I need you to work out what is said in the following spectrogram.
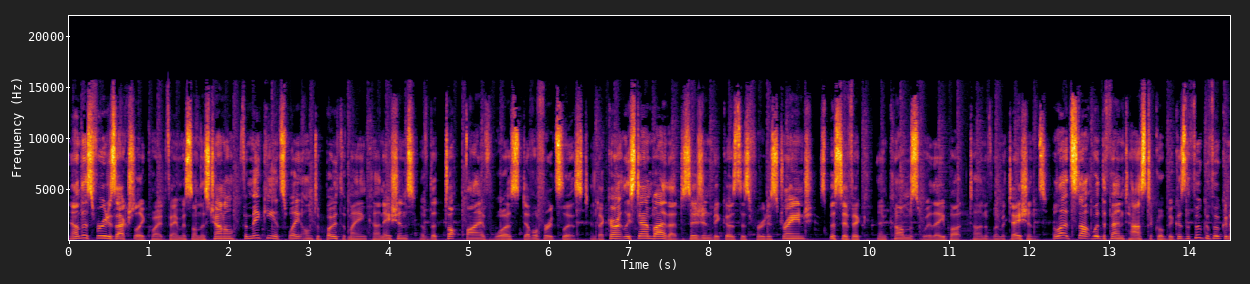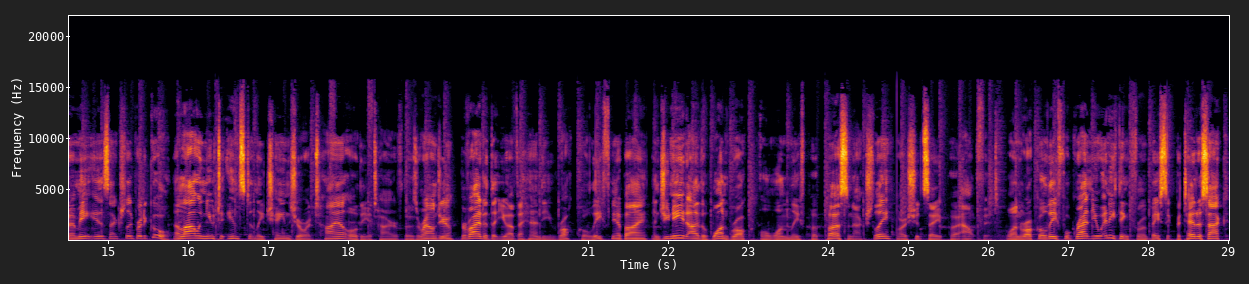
Now this fruit is actually quite famous on this channel for making its way onto both of my incarnations of the top 5 worst devil fruits list, and I currently stand by that decision because this fruit is strange, specific, and comes with a butt ton of limitations. But let's start with the fantastical because the Fukufuku no Mi is actually pretty cool, allowing you to instantly change your attire or the attire of those around you, provided that you have a handy rock or leaf nearby, and you need either one rock or one leaf per person actually, or I should say per outfit. One rock or leaf will grant you anything from a basic potato sack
